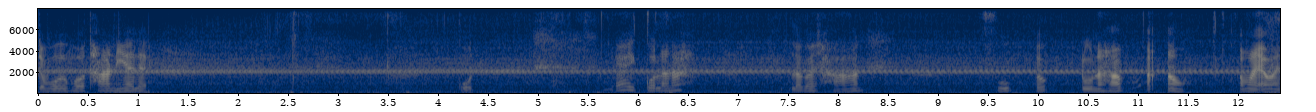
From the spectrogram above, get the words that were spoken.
จะเวอร์เพราะท่านี้แหละ กดเอ้ยกดแล้วนะ แล้วก็ชาร์จฟุ๊บแล้วดูนะครับเอ้าเอาใหม่เอาใหม่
